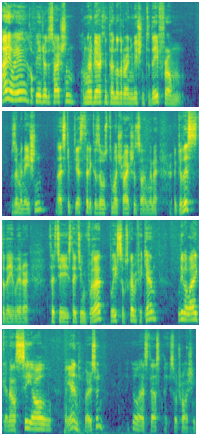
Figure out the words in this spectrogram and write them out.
Anyway, hope you enjoyed this reaction. I'm gonna be reacting to another animation today from Zamination. I skipped yesterday because there was too much reaction, so I'm gonna react to this today later. Stay, stay tuned for that. Please subscribe if you can. Leave a like, and I'll see y'all again very soon. Thank you all, that's Thanks so much for watching.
